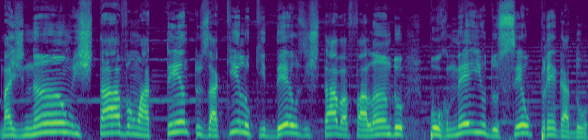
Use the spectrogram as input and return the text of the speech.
mas não estavam atentos àquilo que Deus estava falando por meio do seu pregador.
